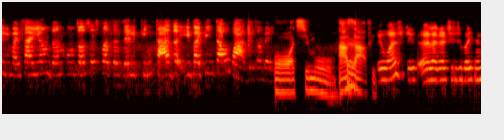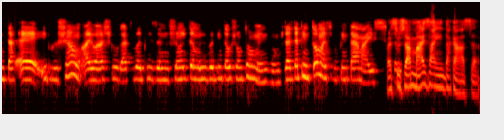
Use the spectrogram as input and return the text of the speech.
ele vai sair andando com todas as patas dele pintadas e vai pintar o quadro também. Ótimo. Azaf. Eu acho que a lagartixa vai tentar é, ir pro chão, aí eu acho que o gato vai pisar no chão e também vai pintar o chão também junto. Já até pintou, mas vai pintar mais. Vai sujar mais ainda a casa.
